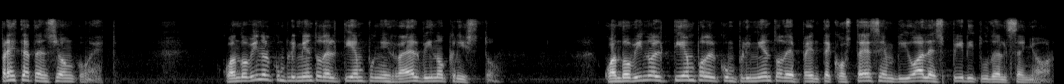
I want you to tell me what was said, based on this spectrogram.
Preste atención con esto. Cuando vino el cumplimiento del tiempo en Israel, vino Cristo. Cuando vino el tiempo del cumplimiento de Pentecostés, envió al Espíritu del Señor.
